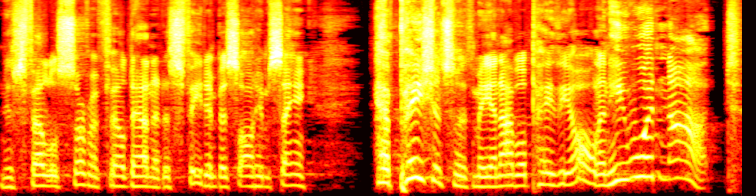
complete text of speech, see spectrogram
And his fellow servant fell down at his feet and besought him, saying, Have patience with me, and I will pay thee all. And he would not,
